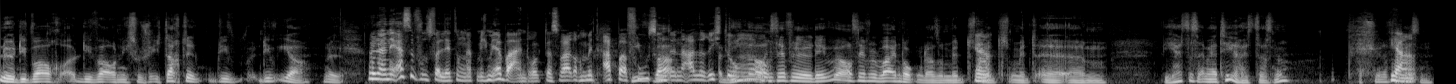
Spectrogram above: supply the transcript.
Nö, die war auch, die war auch nicht so schlimm. Ich dachte, die, die, ja, nö. Und deine erste Fußverletzung hat mich mehr beeindruckt. Das war doch mit Upper Fuß war- und in alle Richtungen. Die war auch sehr viel, die war auch sehr viel beeindruckend. Also mit, Ja. mit, mit, äh, ähm, wie heißt das? MRT heißt das, ne? Wieder ja. vergessen.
